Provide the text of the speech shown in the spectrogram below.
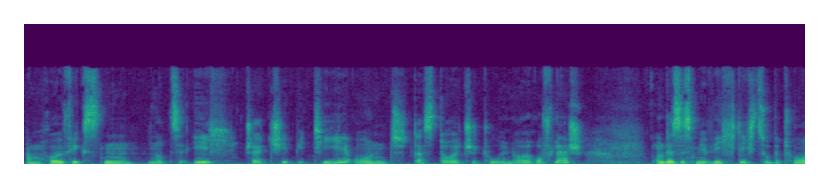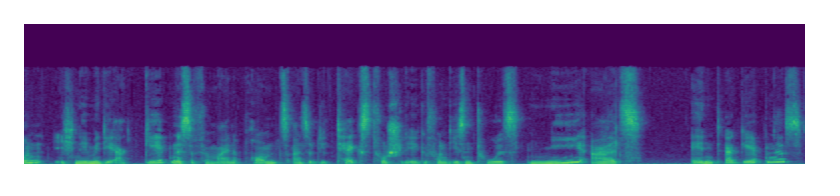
Am häufigsten nutze ich ChatGPT und das deutsche Tool Neuroflash. Und es ist mir wichtig zu betonen, ich nehme die Ergebnisse für meine Prompts, also die Textvorschläge von diesen Tools, nie als Endergebnis.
